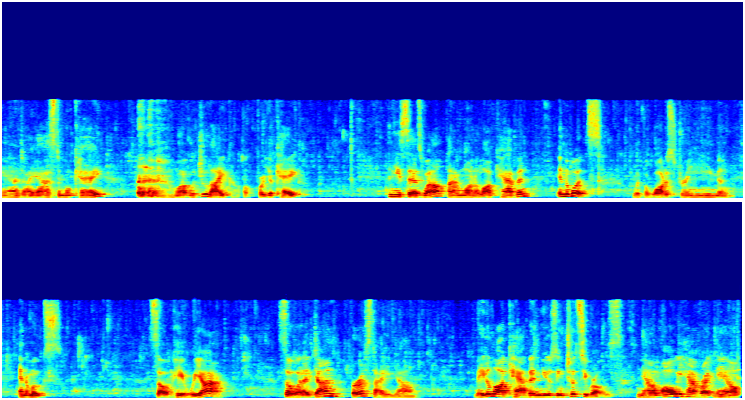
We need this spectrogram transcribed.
And I asked him, okay, what would you like for your cake? And he says, well, I want a log cabin in the woods with a water stream and, and a moose. So here we are. So what I done, first I uh, made a log cabin using Tootsie Rolls. Now all we have right now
